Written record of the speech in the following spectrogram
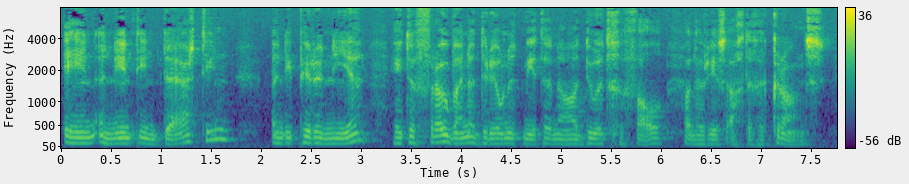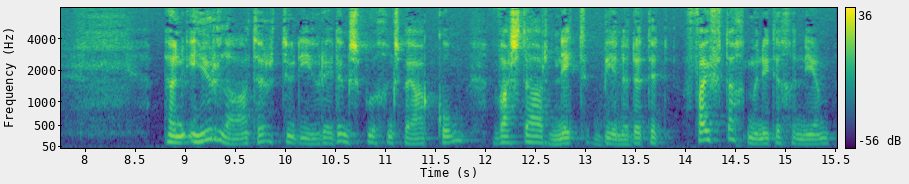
en in 1913 in die Pyreneë het 'n vrou byna 300 meter na haar dood geval van 'n reusagtige kraans. 'n Uur later, toe die reddingspogings by haar kom, was daar net bene. Dit het 50 minute geneem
